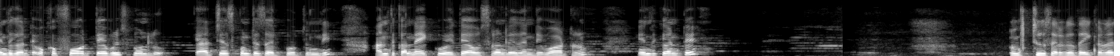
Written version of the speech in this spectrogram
ఎందుకంటే ఒక ఫోర్ టేబుల్ స్పూన్లు యాడ్ చేసుకుంటే సరిపోతుంది. అంతకన్నా ఎక్కువ అయితే అవసరం లేదండి వాటర్. ఎందుకంటే చూసారు కదా ఇక్కడ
